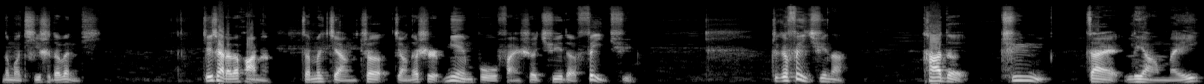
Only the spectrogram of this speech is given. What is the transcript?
那么提示的问题。接下来的话呢，咱们讲这讲的是面部反射区的肺区。这个肺区呢，它的区域在两眉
